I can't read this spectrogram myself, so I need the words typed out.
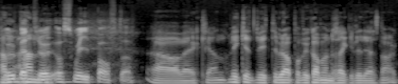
Då är han, det han, bättre att sweepa ofta. ja verkligen. Vilket vitt är bra på. Vi kommer nog säkert till det snart.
